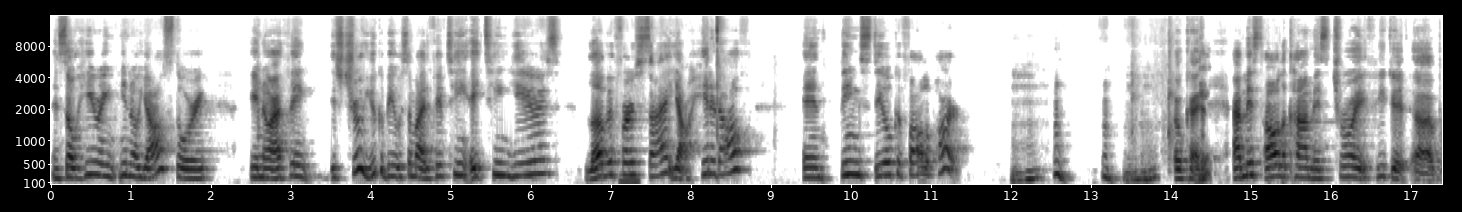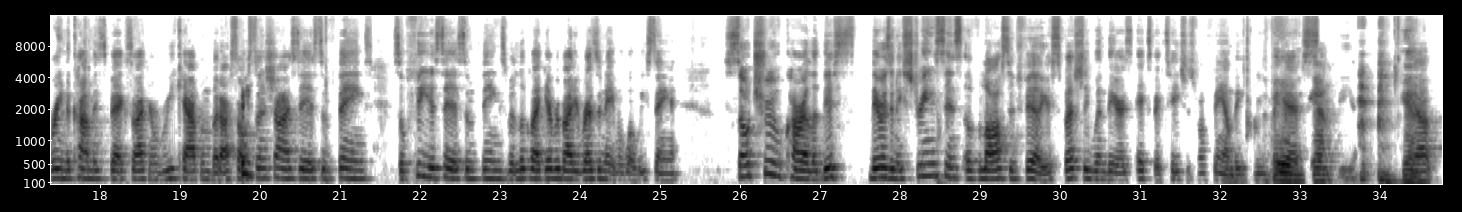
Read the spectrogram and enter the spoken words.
And so hearing, you know, y'all's story, you know, I think it's true. You could be with somebody 15, 18 years, love at mm-hmm. first sight, y'all hit it off, and things still could fall apart. Mm-hmm. Mm. Mm-hmm. Okay. I missed all the comments. Troy, if you could uh, bring the comments back so I can recap them. But I saw Sunshine said some things. Sophia said some things, but look like everybody resonating with what we're saying. So true, Carla. This there is an extreme sense of loss and failure, especially when there's expectations from family. From the family. Yes. Yeah. yeah. Yep.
